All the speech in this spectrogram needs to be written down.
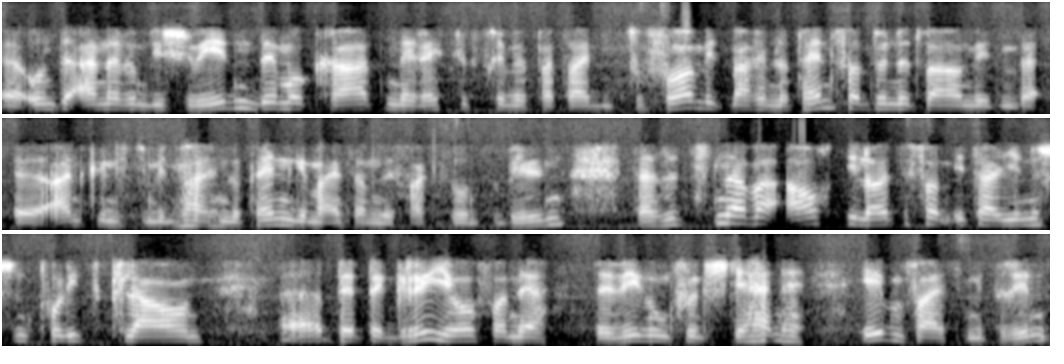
äh, unter anderem die Schwedendemokraten, eine rechtsextreme Partei, die zuvor mit Marine Le Pen verbündet war und mit, äh, ankündigte, mit Marine Le Pen gemeinsam eine Fraktion zu bilden. Da sitzen aber auch die Leute vom italienischen Politclown Pepe Grillo von der Bewegung Fünf Sterne ebenfalls mit drin.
